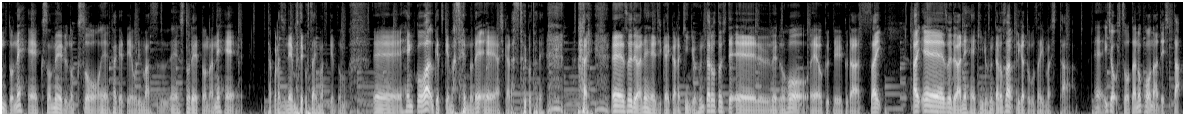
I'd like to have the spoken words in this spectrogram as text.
んとね、えー、クソメールのクソを、えー、かけております、えー、ストレートなね、えタコラジネームでございますけれども、え変更は受け付けませんので、え、足からずということで はい。えそれではね、次回から金魚ふん太郎として、えメールの方を、え送ってください。はい、えー、それではね、金魚ふん太郎さん、ありがとうございました。えー、以上、ふつおたのコーナーでした。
